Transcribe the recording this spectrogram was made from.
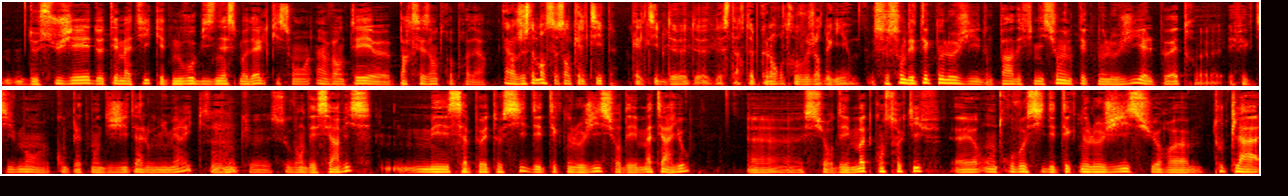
de sujets, de thématiques et de nouveaux business models qui sont inventés euh, par ces entrepreneurs. Alors justement, ce sont quel type, quel type de, de, de start-up que l'on retrouve aujourd'hui, Guillaume? Ce sont des technologies. Donc par définition, une technologie, elle peut être euh, effectivement complètement digitale ou numérique, Mhm. donc euh, souvent des services, mais ça peut être aussi des technologies sur des matériaux. Euh, sur des modes constructifs. Euh, on trouve aussi des technologies sur euh, toute la,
